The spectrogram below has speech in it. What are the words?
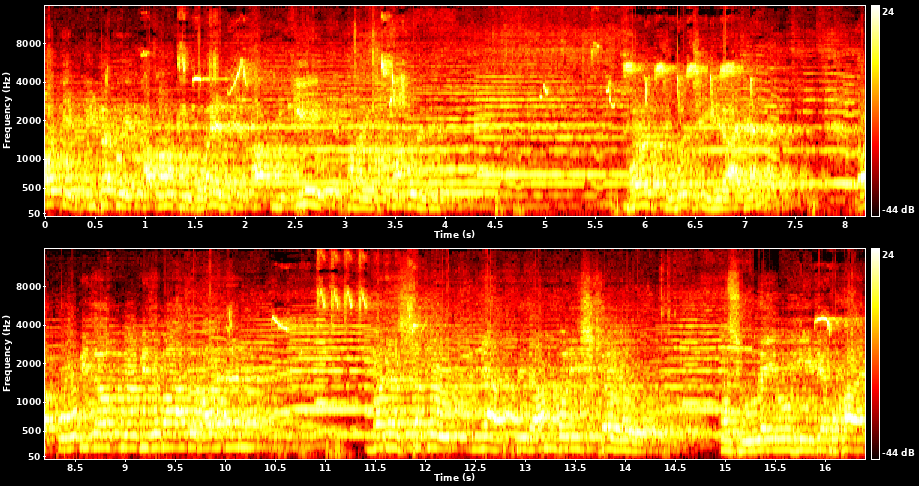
অতএব কৃপা করে আমাকে বলেন, আপনি কে? আমাকে ক্ষমা করে দেন। ভরত বলছে রাজন অকোবিদ কোবিদ বাদ বাদন বদস্বত না বিরাম বরিষ্ঠ অসুরয়ো হি ব্যবহার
